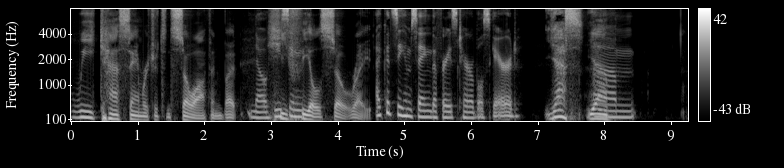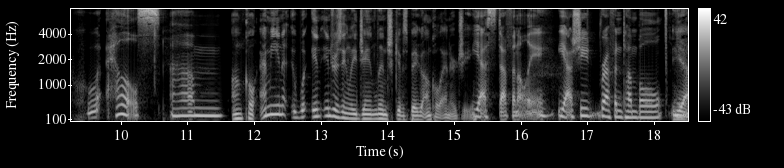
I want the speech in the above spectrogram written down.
we cast Sam Richardson so often, but No, he he seemed- feels so right. I could see him saying the phrase terrible scared. Yes, yeah. Um, who else? Um, Uncle. I mean, w- in, interestingly, Jane Lynch gives big uncle energy. yes, definitely. Yeah, she rough and tumble. Yeah.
